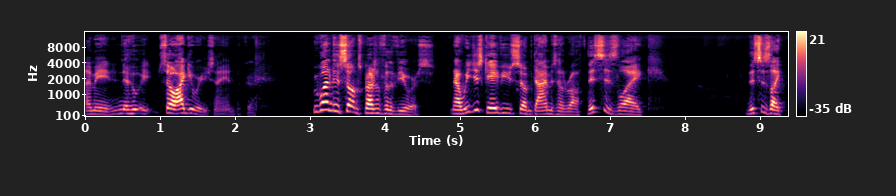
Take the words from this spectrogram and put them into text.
I mean, so I get what you're saying. okay We want to do something special for the viewers. Now we just gave you some diamonds in the rough. This is like, this is like,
